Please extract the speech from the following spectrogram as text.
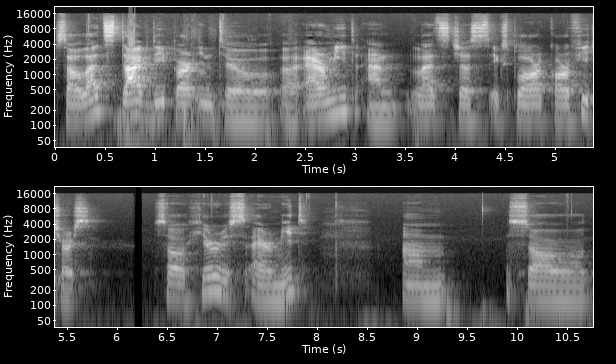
So let's dive deeper into uh, Airmeet and let's just explore core features. So here is Airmeet. Um, so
